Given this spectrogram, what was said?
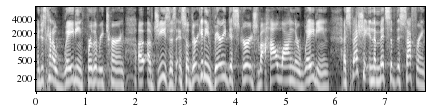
and just kind of waiting for the return of, of Jesus. And so they're getting very discouraged about how long they're waiting, especially in the midst of this suffering,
